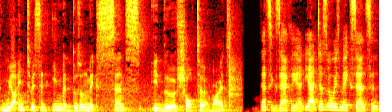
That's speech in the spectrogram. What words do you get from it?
we are interested in, but doesn't make sense in the short term, right? That's exactly it. Yeah, it doesn't always make sense, and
